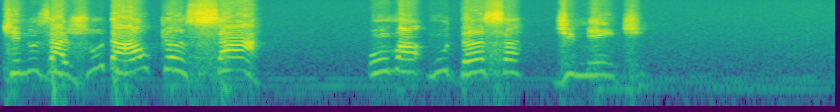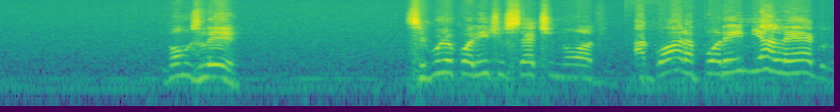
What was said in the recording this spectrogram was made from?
que nos ajuda a alcançar uma mudança de mente. Vamos ler. 2 Coríntios 7, 9. Agora, porém, me alegro.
